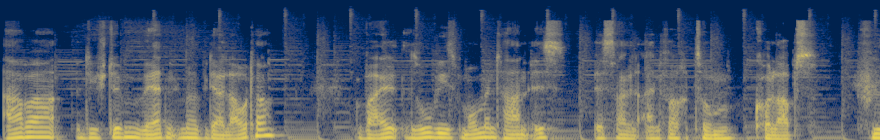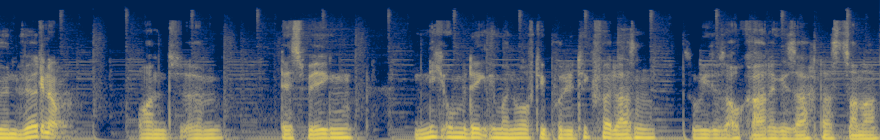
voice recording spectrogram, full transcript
aber die Stimmen werden immer wieder lauter, weil so wie es momentan ist, es halt einfach zum Kollaps führen wird. Genau. Und ähm, deswegen nicht unbedingt immer nur auf die Politik verlassen, so wie du es auch gerade gesagt hast, sondern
